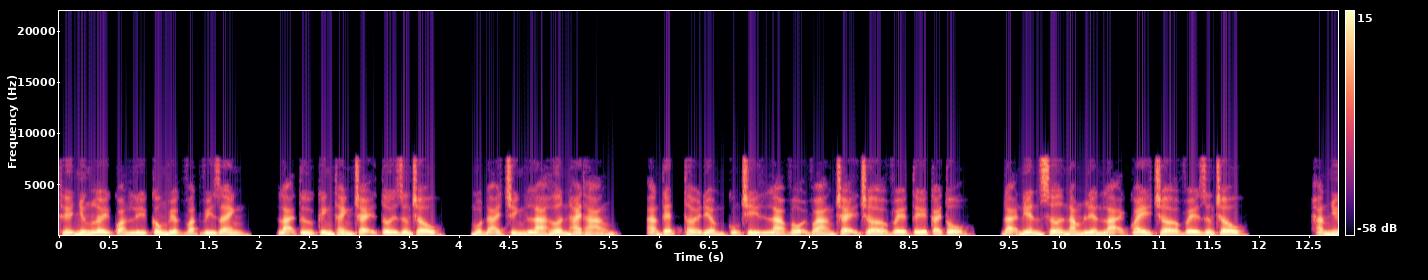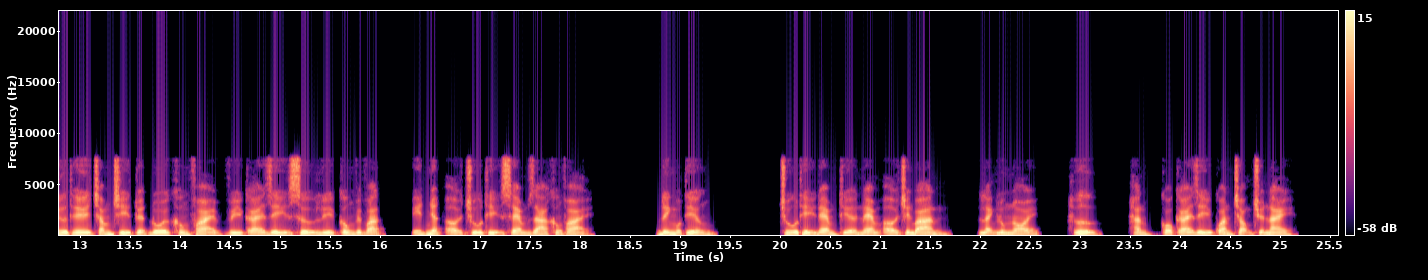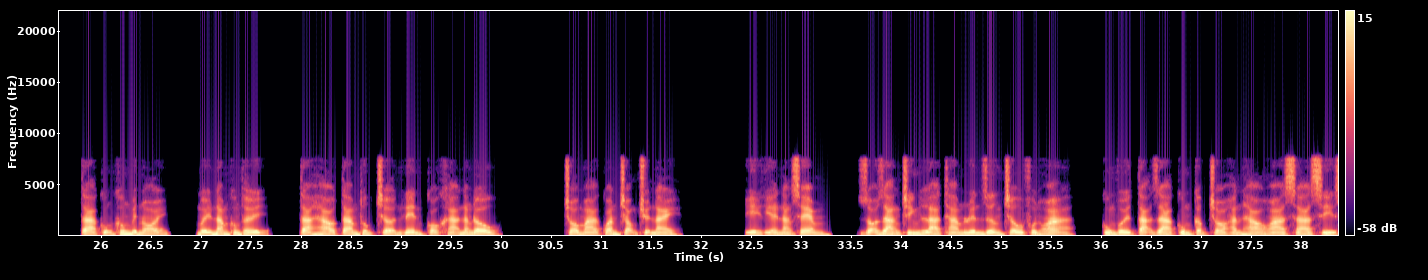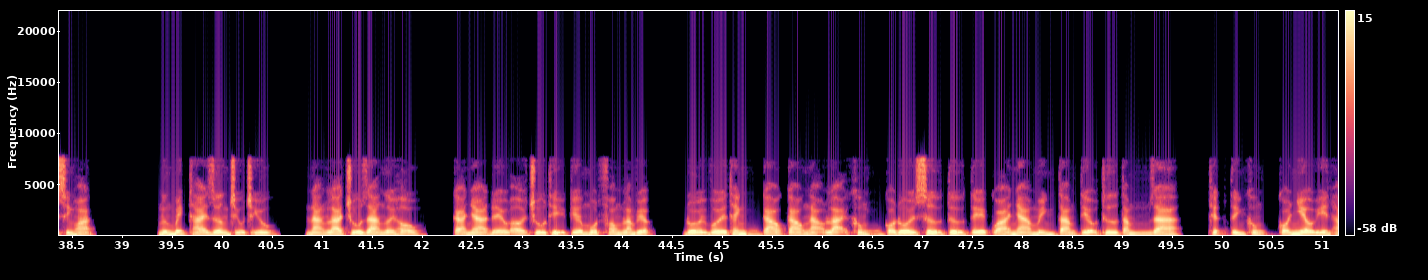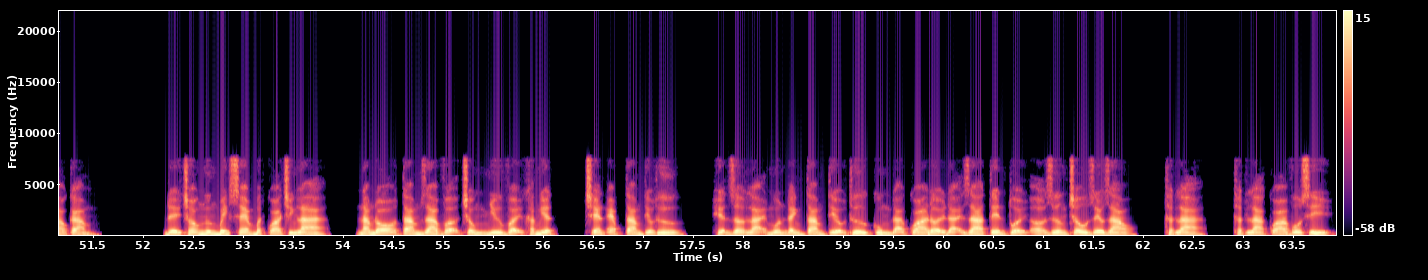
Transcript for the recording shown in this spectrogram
Thế nhưng lấy quản lý công việc vật vì danh, lại từ kinh thành chạy tới Dương Châu, một đãi chính là hơn 2 tháng, an tết thời điểm cũng chỉ là vội vàng chạy trở về tế cái tổ, đại niên sơ năm liền lại quay trở về Dương Châu. Hắn như thế chăm chỉ tuyệt đối không phải vì cái gì xử lý công việc vặt, ít nhất ở Chu thị xem ra không phải. Đinh một tiếng. Chu thị đem thìa ném ở trên bàn, lạnh lùng nói, hừ, hắn có cái gì quan trọng chuyện này. Ta cũng không biết nói, mấy năm không thấy, ta hảo tam thúc trở nên có khả năng đâu. Chó má quan trọng chuyện này. Ý thì nàng xem, rõ ràng chính là tham luyến Dương Châu phồn hoa, cùng với tạ gia cung cấp cho hắn hảo hoa xa xỉ sinh hoạt. Ngưng bích thái dương chịu chịu, nàng là chu gia người hầu, cả nhà đều ở chu thị kia một phòng làm việc, đối với thanh cao cao ngạo lại không có đối xử tử tế quá nhà mình tam tiểu thư tam gia, thiệt tình không có nhiều ít hảo cảm. Để cho ngưng bích xem bất quá chính là, năm đó tam gia vợ chồng như vậy khắc nghiệt, chèn ép tam tiểu thư, hiện giờ lại muốn đánh tam tiểu thư cùng đã qua đời đại gia tên tuổi ở Dương Châu rêu rao, thật là, thật là quá vô sỉ.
